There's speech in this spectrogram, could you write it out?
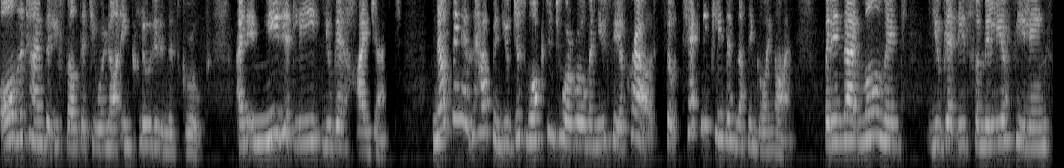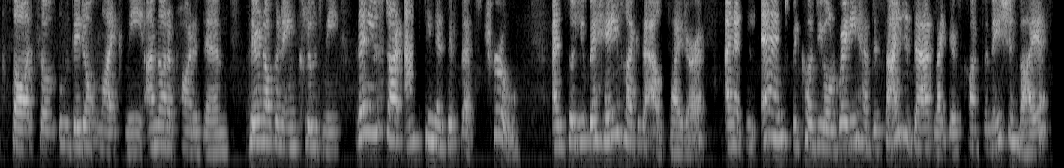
all the times that you felt that you were not included in this group. And immediately you get hijacked. Nothing has happened. You've just walked into a room and you see a crowd. So technically, there's nothing going on. But in that moment, you get these familiar feelings, thoughts of, oh, they don't like me. I'm not a part of them. They're not going to include me. Then you start acting as if that's true. And so you behave like the outsider. And at the end, because you already have decided that, like there's confirmation bias,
